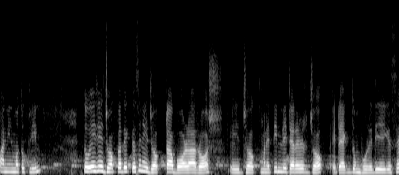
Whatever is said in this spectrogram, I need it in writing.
পানির মতো ক্লিন তো এই যে জগটা দেখতেছেন, এই জগটা বড়া রস। এই জগ মানে তিন লিটারের জগ, এটা একদম ভরে দিয়ে গেছে।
